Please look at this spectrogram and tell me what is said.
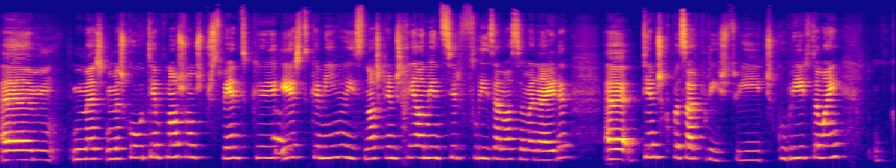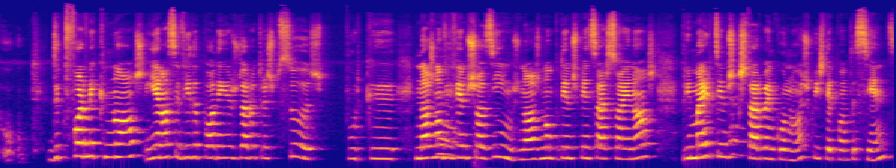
Um, mas, mas com o tempo nós fomos percebendo que este caminho, e se nós queremos realmente ser felizes à nossa maneira, uh, temos que passar por isto e descobrir também de que forma é que nós e a nossa vida podem ajudar outras pessoas, porque nós não vivemos sozinhos, nós não podemos pensar só em nós. Primeiro temos que estar bem connosco, isto é ponto assente.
